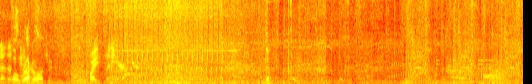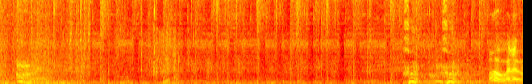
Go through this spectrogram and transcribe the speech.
I. This Oh, game rocket launcher. is quite linear. Yep. Oh, hello.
